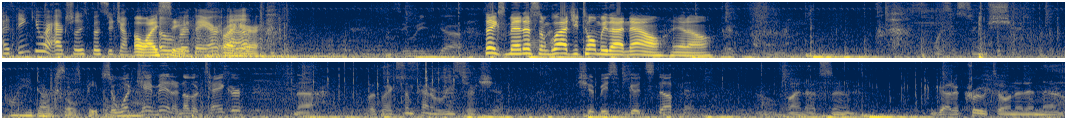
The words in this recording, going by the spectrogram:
I think you were actually supposed to jump Oh, I over see. there. right here. Thanks, Menace. I'm glad you told me that now. You know. What's the same shit? All you Dark Souls people. So what came in? Another tanker? Nah. Look like some kind of research ship. Should be some good stuff then. I'll find out soon. We got a crew towing it in now.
